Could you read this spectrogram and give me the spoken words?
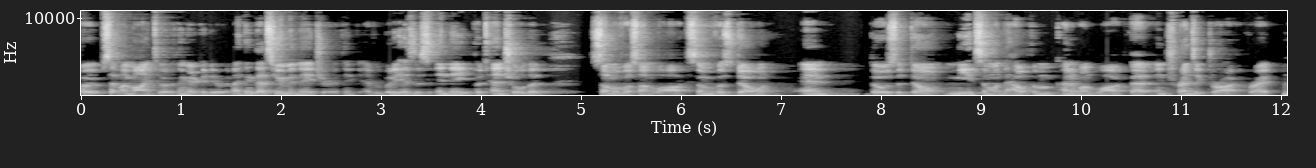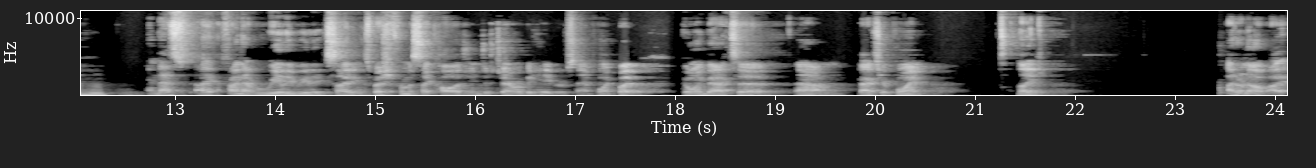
I set my mind to it, I think I could do it. And I think that's human nature. I think everybody has this innate potential that some of us unlock, some of us don't, and those that don't need someone to help them kind of unlock that intrinsic drive, right? Mm-hmm. And that's I find that really, really exciting, especially from a psychology and just general behavior standpoint. But going back to um, back to your point, like I don't know, I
